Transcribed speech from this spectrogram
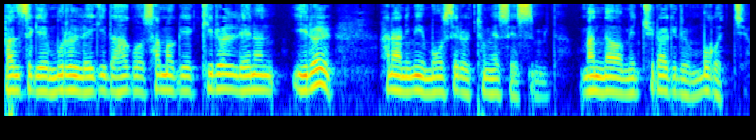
반석에 물을 내기도 하고 사막에 길을 내는 일을 하나님이 모세를 통해서 했습니다. 만나와 메추라기를 먹었죠.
